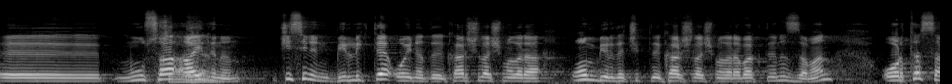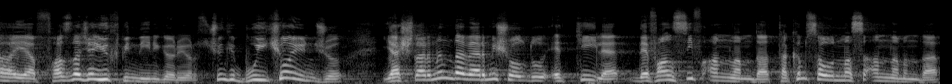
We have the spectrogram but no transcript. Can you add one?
e, Musa Musa Aydın. Aydın'ın ikisinin birlikte oynadığı karşılaşmalara 11'de çıktığı karşılaşmalara baktığınız zaman orta sahaya fazlaca yük bindiğini görüyoruz. Çünkü bu iki oyuncu yaşlarının da vermiş olduğu etkiyle defansif anlamda, takım savunması anlamında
